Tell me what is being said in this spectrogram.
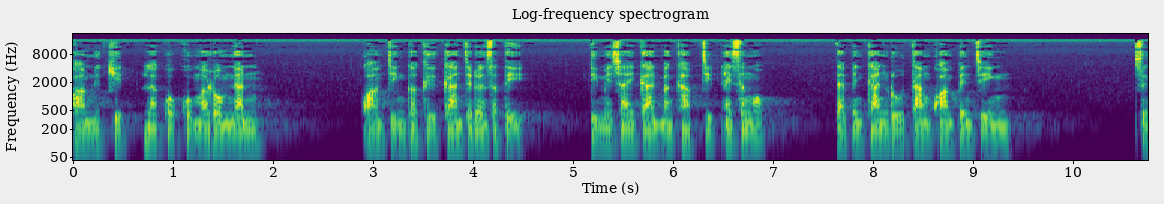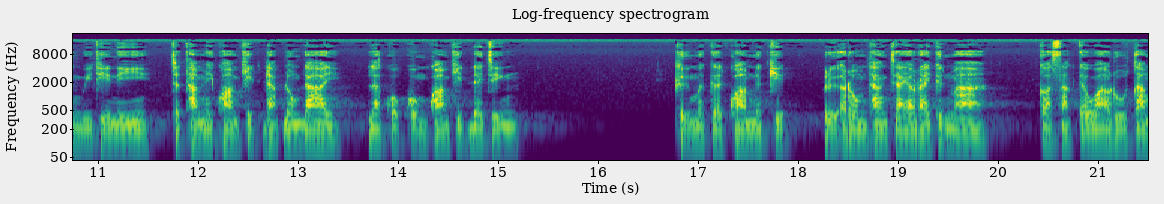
ความนึกคิดและควบคุมอารมณ์นั้น ความจริงก็คือการเจริญสติที่ไม่ใช่การบังคับจิตให้สงบ แต่เป็นการรู้ตามความเป็นจริง ซึ่งวิธีนี้ จะทำให้ความคิดดับลงได้ และควบคุมความคิดได้จริง คือเมื่อเกิดความนึกคิดหรืออารมณ์ทางใจอะไรขึ้นมา ก็สักแต่ว่ารู้ตาม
